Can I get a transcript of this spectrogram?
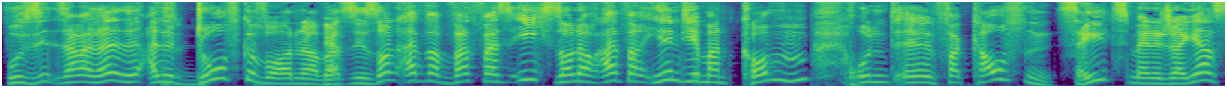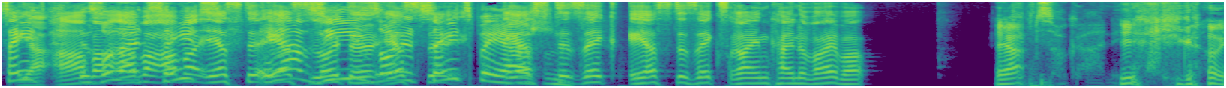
wo sind, sag mal, sind alle doof geworden oder was? Sie sollen einfach, was weiß ich, soll auch einfach irgendjemand kommen und äh, verkaufen. Sales Manager, ja, Sales. Ja, Der aber, soll aber, Sales, aber erste, er, erst, sie Leute, soll erste, Sales beherrschen. erste, sech, erste sechs Reihen, keine Weiber. Ja. Gibt's doch gar nicht. Genau,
